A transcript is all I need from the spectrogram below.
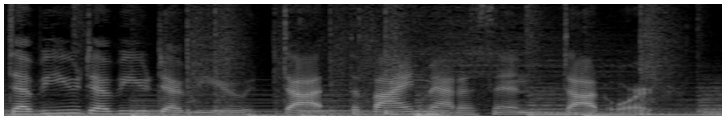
www.thevinemadison.org.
